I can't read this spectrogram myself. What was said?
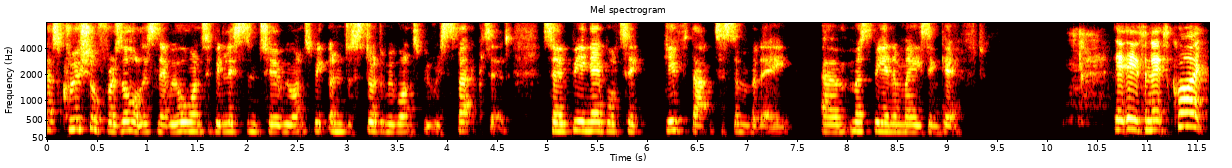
that's crucial for us all, isn't it? We all want to be listened to, we want to be understood, and we want to be respected. So being able to give that to somebody um, must be an amazing gift. It is, and it's quite.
